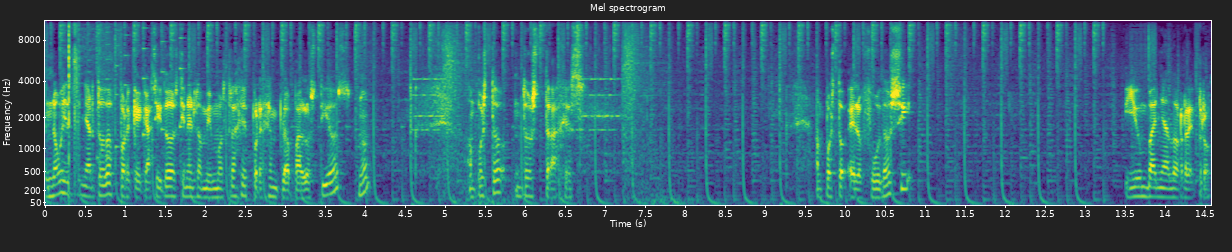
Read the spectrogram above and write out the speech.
no voy a enseñar todos porque casi todos tienen los mismos trajes. Por ejemplo, para los tíos, ¿no? Han puesto dos trajes. Han puesto el Fudoshi y un bañador retro.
